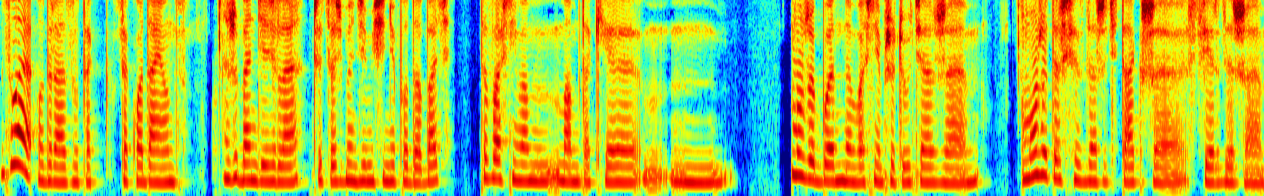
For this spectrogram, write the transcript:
złe od razu, tak zakładając, że będzie źle, czy coś będzie mi się nie podobać, to właśnie mam, mam takie mm, może błędne właśnie przeczucia, że może też się zdarzyć tak, że stwierdzę, że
